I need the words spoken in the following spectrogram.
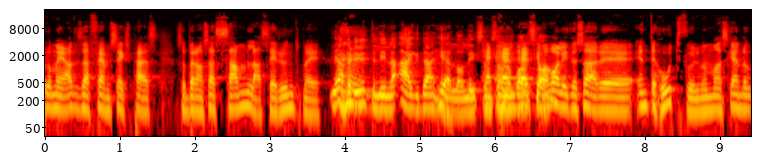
de är alltid så här fem, sex pers. Så börjar de så här samla sig runt mig. ja men det är ju inte lilla Agda heller liksom. Som de Helst bara ska tar. man vara lite så här, eh, inte hotfull, men man ska ändå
